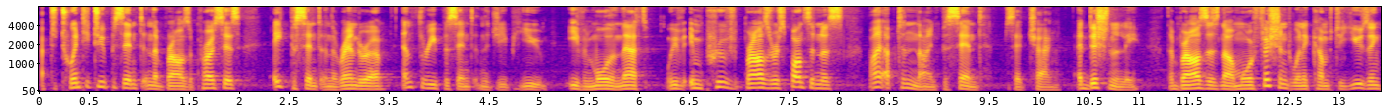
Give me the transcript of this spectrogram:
up to 22% in the browser process, 8% in the renderer, and 3% in the GPU. Even more than that, we've improved browser responsiveness by up to 9%, said Chang. Additionally, the browser is now more efficient when it comes to using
